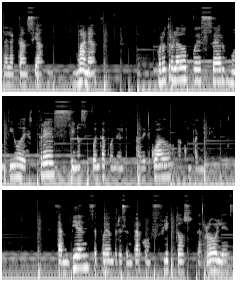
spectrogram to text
la lactancia humana, por otro lado puede ser motivo de estrés si no se cuenta con el adecuado acompañamiento. También se pueden presentar conflictos de roles,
